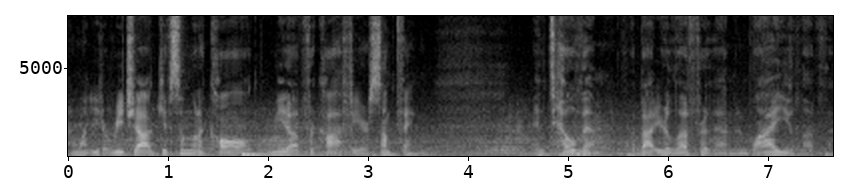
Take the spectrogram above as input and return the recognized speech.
I want you to reach out, give someone a call, meet up for coffee or something, and tell them about your love for them and why you love them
